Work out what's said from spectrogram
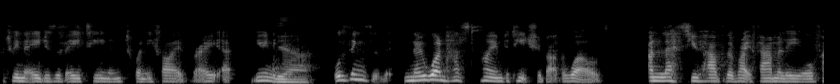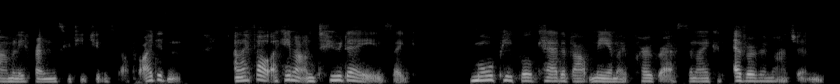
between the ages of 18 and 25 right at uni Yeah. all the things that no one has time to teach you about the world unless you have the right family or family friends who teach you the stuff. But I didn't. And I felt I came out in two days, like more people cared about me and my progress than I could ever have imagined.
